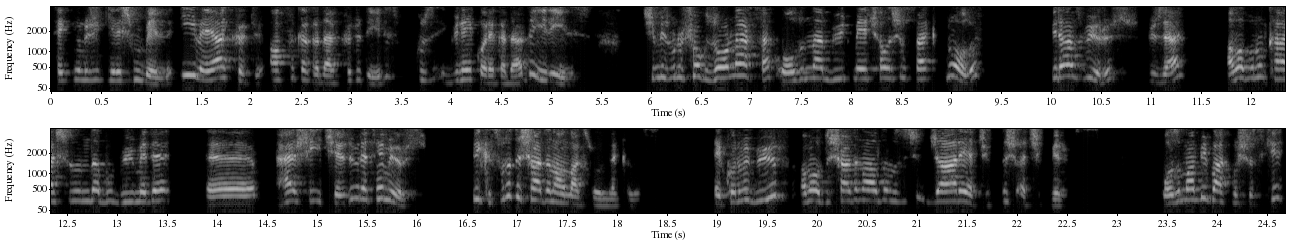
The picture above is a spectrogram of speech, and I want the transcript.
teknolojik gelişimi belli. İyi veya kötü. Afrika kadar kötü değiliz, Güney Kore kadar da iyi değiliz. Şimdi biz bunu çok zorlarsak, olduğundan büyütmeye çalışırsak ne olur? Biraz büyürüz, güzel. Ama bunun karşılığında bu büyümede e, her şeyi içeride üretemiyoruz. Bir kısmını dışarıdan almak zorunda kalırız. Ekonomi büyür ama o dışarıdan aldığımız için cari açık, dış açık veririz. O zaman bir bakmışız ki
